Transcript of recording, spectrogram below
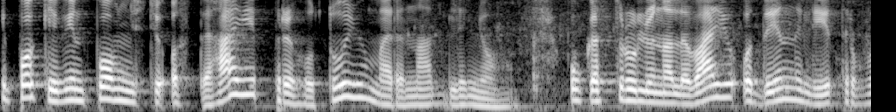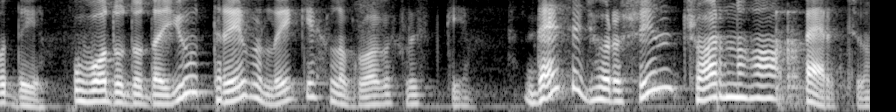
і поки він повністю остигає, приготую маринад для нього. У каструлю наливаю 1 літр води. У воду додаю 3 великих лаврових листки. 10 горошин чорного перцю,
